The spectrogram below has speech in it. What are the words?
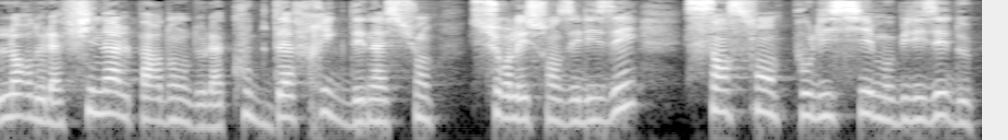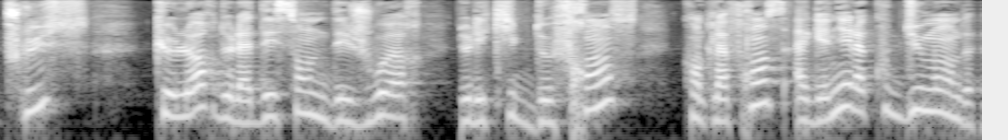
lors de la finale de la Coupe d'Afrique des Nations sur les Champs-Élysées, 500 policiers mobilisés de plus que lors de la descente des joueurs de l'équipe de France quand la France a gagné la Coupe du Monde.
